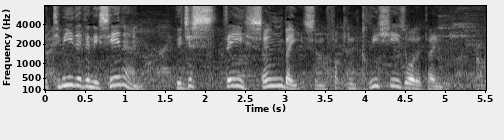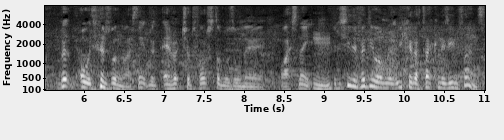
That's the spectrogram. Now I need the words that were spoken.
But to me, they didn't say anything. They just stay sound bites and fucking cliches all the time. But oh, it was one last night. Uh, Richard Foster was on uh, last night. Mm-hmm. Did you see the video on the weekend attacking his own fans?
